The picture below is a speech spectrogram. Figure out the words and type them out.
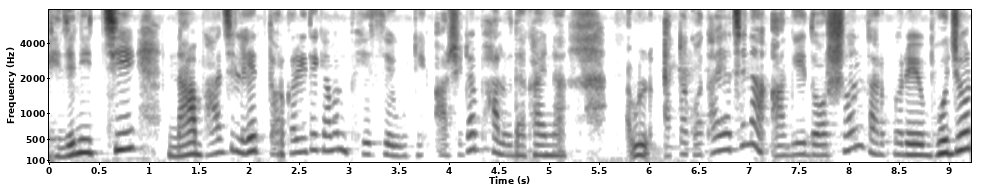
ভেজে নিচ্ছি। না ভাজলে তরকারিতে কেমন ভেসে ওঠে, আর সেটা ভালো দেখায় না। একটা কথাই আছে না, আগে দর্শন, তারপরে ভোজন,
